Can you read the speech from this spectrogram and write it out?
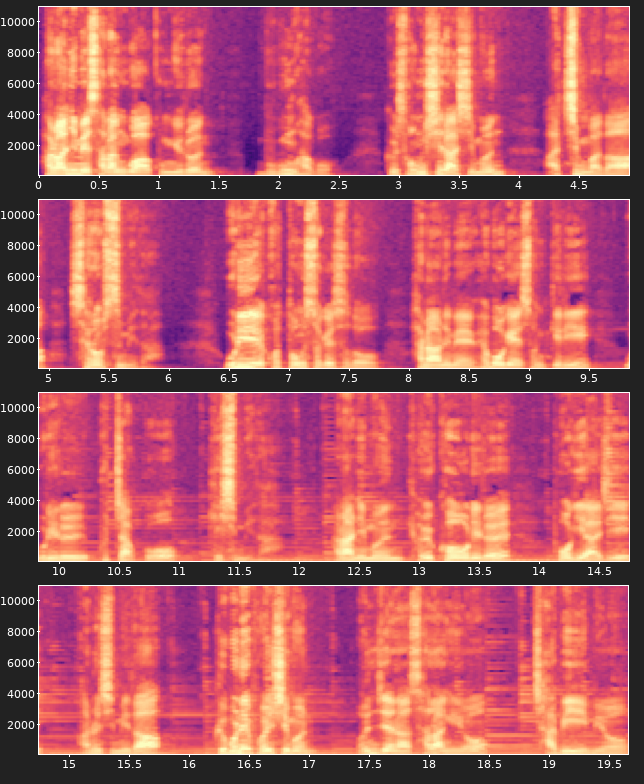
하나님의 사랑과 국률은 무궁하고 그 성실하심은 아침마다 새롭습니다. 우리의 고통 속에서도 하나님의 회복의 손길이 우리를 붙잡고 계십니다. 하나님은 결코 우리를 포기하지 않으십니다. 그분의 본심은 언제나 사랑이요, 자비이며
